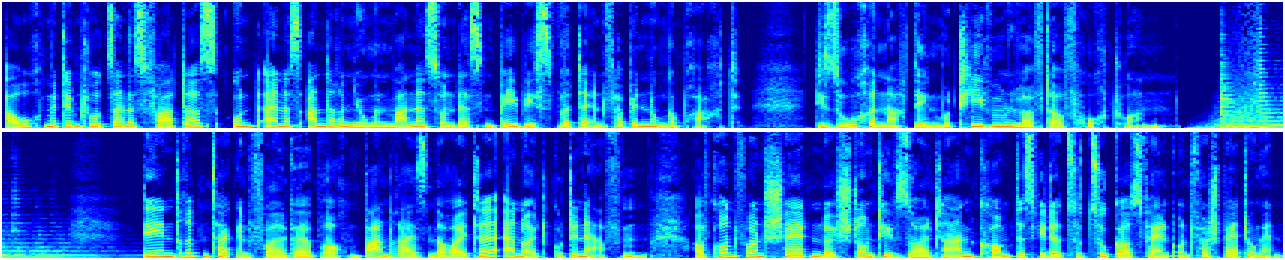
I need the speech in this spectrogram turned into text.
Auch mit dem Tod seines Vaters und eines anderen jungen Mannes und dessen Babys wird er in Verbindung gebracht. Die Suche nach den Motiven läuft auf Hochtouren. Den dritten Tag in Folge brauchen Bahnreisende heute erneut gute Nerven. Aufgrund von Schäden durch Sturmtief Soltan kommt es wieder zu Zugausfällen und Verspätungen.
